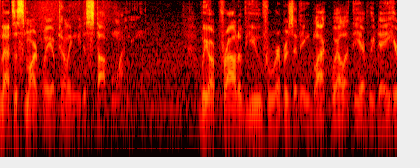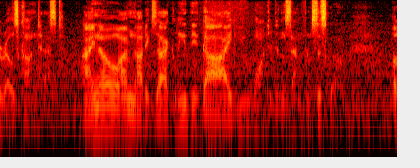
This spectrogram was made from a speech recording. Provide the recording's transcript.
That's a smart way of telling me to stop whining. We are proud of you for representing Blackwell at the Everyday Heroes contest. I know I'm not exactly the guide you wanted in San Francisco, but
